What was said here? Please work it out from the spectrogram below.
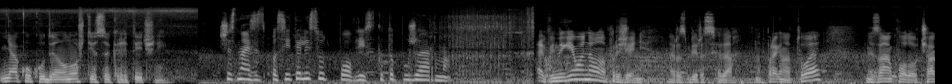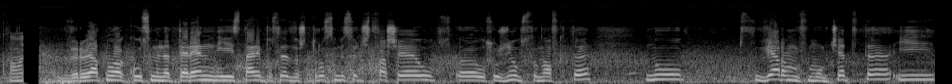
Няколко денонощия са критични. 16 спасители са от Пловдивската пожарна. Е, винаги има едно напрежение, разбира се, да. Напрегнато е, не знам какво да очакваме. Вероятно, ако сме на терен и стане последващ трус, мисля, че това ще осложни обстановката, но вярвам в момчетата и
